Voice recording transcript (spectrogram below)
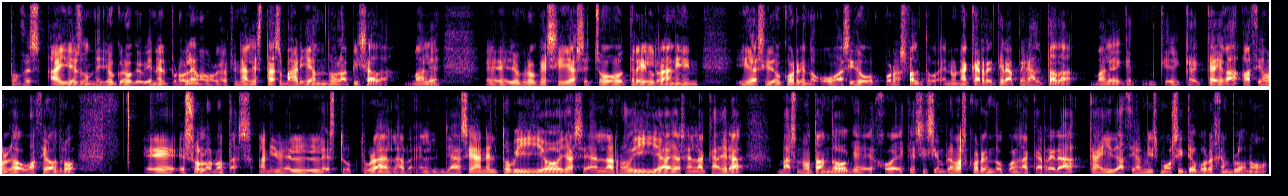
Entonces, ahí es donde yo creo que viene el problema, porque al final estás variando la pisada, ¿vale? Eh, yo creo que si has hecho trail running y has ido corriendo o has ido por asfalto en una carretera peraltada, ¿vale? que caiga hacia un lado o hacia otro, eh, eso lo notas a nivel estructural, ya sea en el tobillo, ya sea en la rodilla, ya sea en la cadera, vas notando que, joder, que si siempre vas corriendo con la carrera caída hacia el mismo sitio, por ejemplo, ¿no?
